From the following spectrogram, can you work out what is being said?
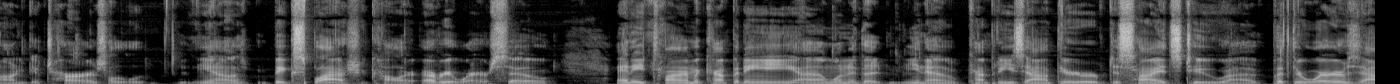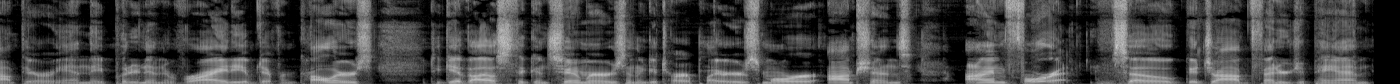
on guitars. You know, big splash of color everywhere. So, anytime a company, uh, one of the you know companies out there, decides to uh, put their wares out there and they put it in a variety of different colors, to give us, the consumers and the guitar players, more options, I'm for it. So good job, Fender Japan.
